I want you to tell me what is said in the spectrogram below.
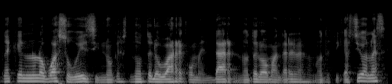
No es que no lo voy a subir, sino que no te lo va a recomendar, no te lo va a mandar en las notificaciones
